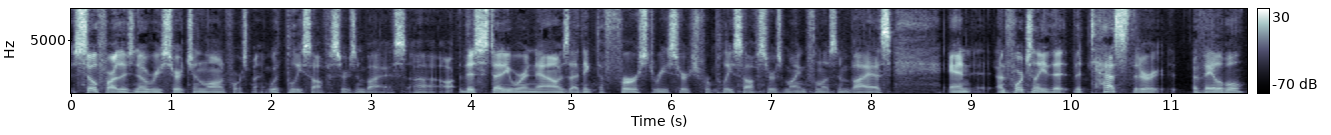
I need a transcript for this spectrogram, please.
so far, there's no research in law enforcement with police officers and bias. Uh, this study we're in now is, I think, the first research for police officers' mindfulness and bias. And unfortunately, the, the tests that are available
